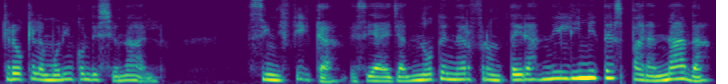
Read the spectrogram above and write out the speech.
Creo que el amor incondicional significa, decía ella, no tener fronteras ni límites para nada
